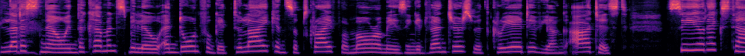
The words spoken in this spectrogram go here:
Let us know in the comments below and don't forget to like and subscribe for more amazing adventures with creative young artists. See you next time.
